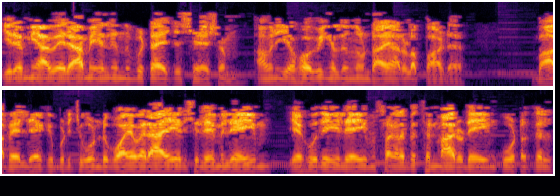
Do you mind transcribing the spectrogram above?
ഇരമ്യാവെ രാമയിൽ നിന്ന് വിട്ടയച്ച ശേഷം അവന് യഹോവിങ്ങിൽ നിന്നുണ്ടായ അരുളപ്പാട്. ബാബേലിലേക്ക് പിടിച്ചുകൊണ്ടുപോയവരായ എരിശിലേമിലെയും യഹൂദയിലെയും സകല ബദ്ധന്മാരുടെയും കൂട്ടത്തിൽ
